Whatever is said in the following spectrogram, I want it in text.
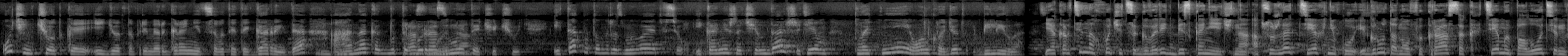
очень четкая идет, например, граница вот этой горы, да, угу. а она как будто Размыта. бы размыта чуть-чуть. И так вот он размывает все. И, конечно, чем дальше, тем плотнее он кладет белила. И о картинах хочется говорить бесконечно, обсуждать технику, игру тонов и красок, темы полотен.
